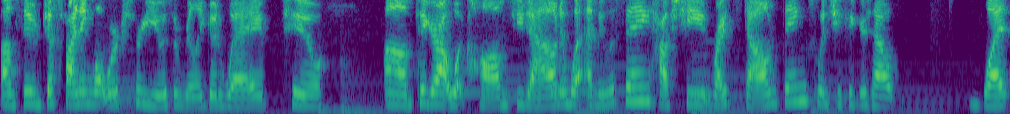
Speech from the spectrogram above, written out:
Um, so just finding what works for you is a really good way to um, figure out what calms you down. And what Emmy was saying, how she writes down things when she figures out what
